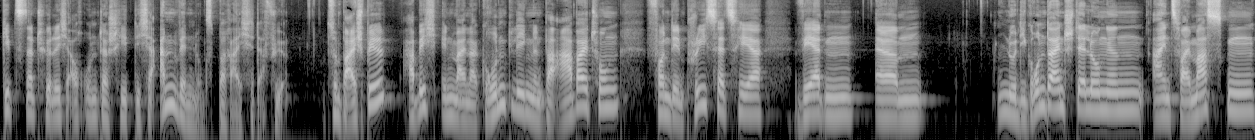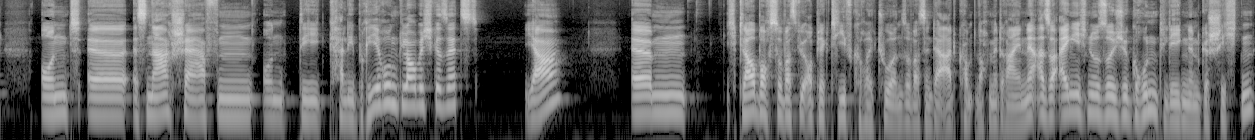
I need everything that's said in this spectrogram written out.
gibt es natürlich auch unterschiedliche Anwendungsbereiche dafür. Zum Beispiel habe ich in meiner grundlegenden Bearbeitung von den Presets her werden ähm, nur die Grundeinstellungen, ein, zwei Masken und äh, es nachschärfen und die Kalibrierung, glaube ich, gesetzt. Ja. Ähm, ich glaube auch sowas wie Objektivkorrektur und sowas in der Art kommt noch mit rein. Ne? Also eigentlich nur solche grundlegenden Geschichten.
